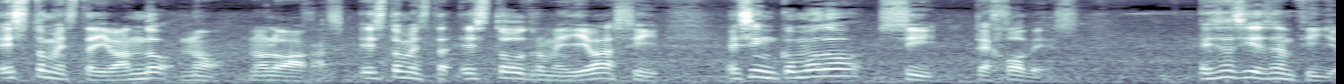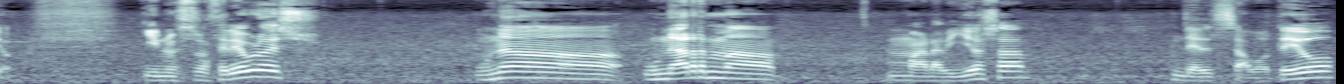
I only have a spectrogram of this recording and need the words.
¿Esto me está llevando? No, no lo hagas. ¿Esto, me está, esto otro me lleva? Sí. ¿Es incómodo? Sí, te jodes. Es así de sencillo. Y nuestro cerebro es una, un arma maravillosa del saboteo,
